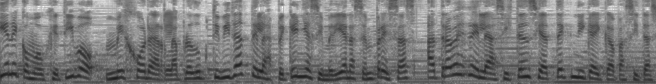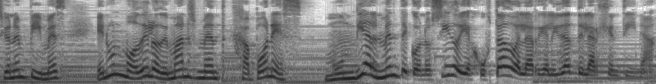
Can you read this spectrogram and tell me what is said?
tiene como objetivo mejorar la productividad de las pequeñas y medianas empresas a través de la asistencia técnica y capacitación en pymes en un modelo de management japonés, mundialmente conocido y ajustado a la realidad de la Argentina.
